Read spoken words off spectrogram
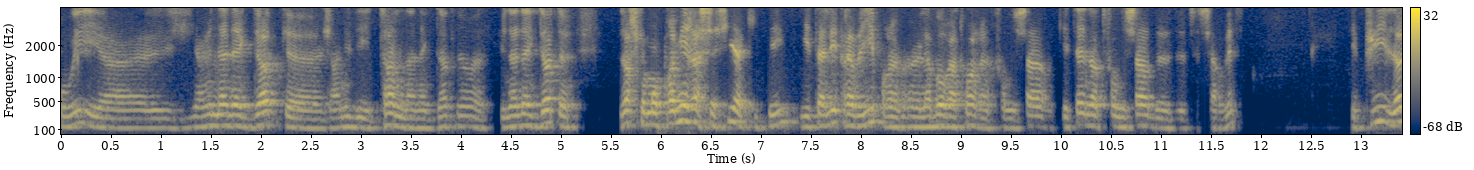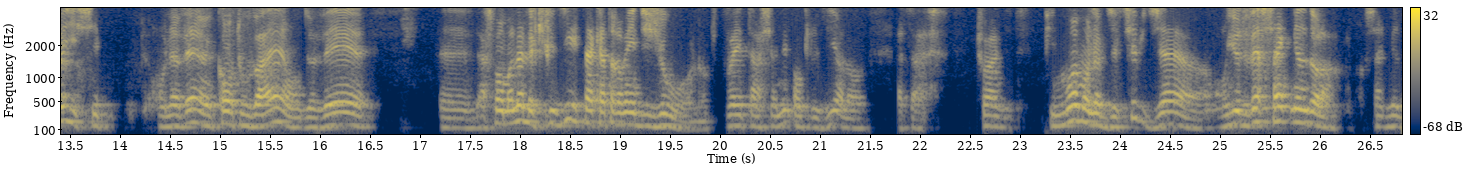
Oui, euh, il y a une anecdote, j'en ai des tonnes d'anecdotes. Une anecdote lorsque mon premier associé a quitté, il est allé travailler pour un, laboratoire, un fournisseur, qui était notre fournisseur de, de, services. Et puis là, on avait un compte ouvert, on devait. Euh, à ce moment-là, le crédit était à 90 jours. tu pouvais intentionner ton crédit. Alors, attends, puis moi, mon objectif, je disais, on lui devait 5 000 5 000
